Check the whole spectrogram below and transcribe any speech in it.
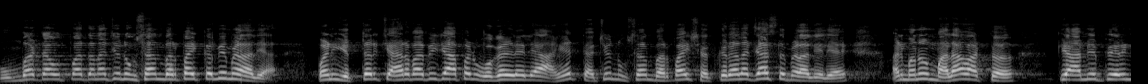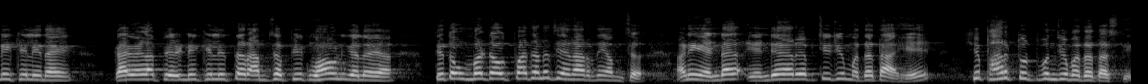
उंबरठा उत्पादनाची नुकसान भरपाई कमी मिळाल्या पण इतर चार बाबी ज्या आपण वगळलेल्या आहेत त्याची नुकसान भरपाई शेतकऱ्याला जास्त मिळालेली आहे. आणि म्हणून मला वाटतं की आम्ही पेरणी केली नाही. काय वेळा पेरणी केली तर आमचं पीक वाहून गेलं या. तिथं तर उंबरठा उत्पादनच येणार नाही आमचं. आणि एनडा एन डी आर एफची जी मदत आहे ही फार तुटपुंजी मदत असते.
